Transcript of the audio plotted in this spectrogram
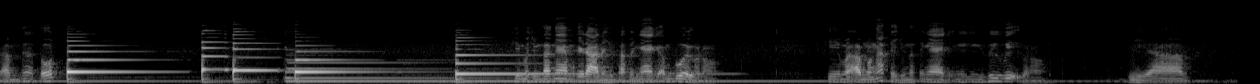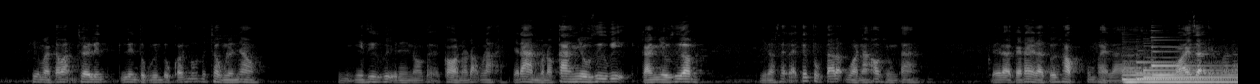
Âm rất là tốt. Khi mà chúng ta nghe một cái đàn này chúng ta phải nghe cái âm đuôi của nó. Khi mà âm nó ngắt thì chúng ta sẽ nghe những cái dư vị của nó. Vì à, khi mà các bạn chơi liên, liên tục liên tục các nốt nó chồng lên nhau thì những cái dư vị này nó sẽ còn nó động lại. Cái đàn mà nó càng nhiều dư vị càng nhiều dư âm thì nó sẽ lại tiếp tục tác động vào não của chúng ta. Đây là cái này là tôi học không phải là có ai dạy mà là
